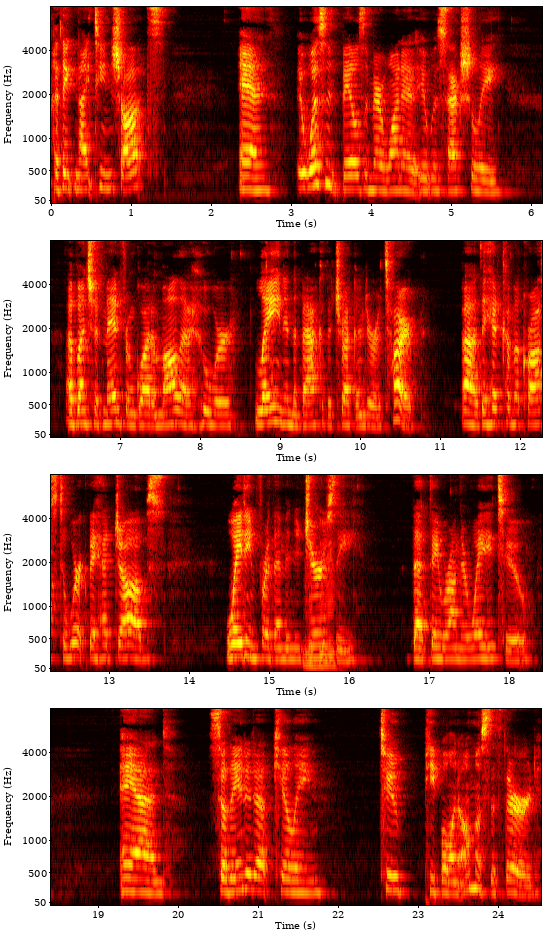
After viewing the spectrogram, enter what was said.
I think, 19 shots. And it wasn't bales of marijuana, it was actually a bunch of men from Guatemala who were laying in the back of the truck under a tarp. Uh, they had come across to work, they had jobs waiting for them in New mm-hmm. Jersey that they were on their way to. And so they ended up killing two people and almost the third.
